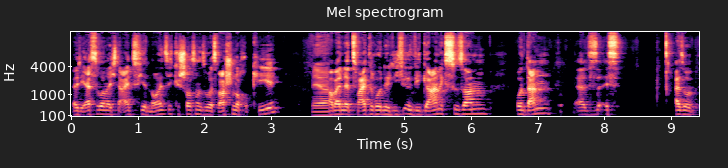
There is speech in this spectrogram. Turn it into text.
äh, die erste Runde habe ich eine 1,94 geschossen und so, das war schon noch okay. Ja. Aber in der zweiten Runde lief irgendwie gar nichts zusammen. Und dann äh, ist, also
